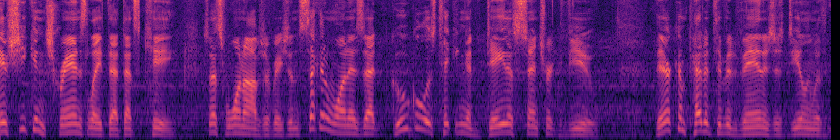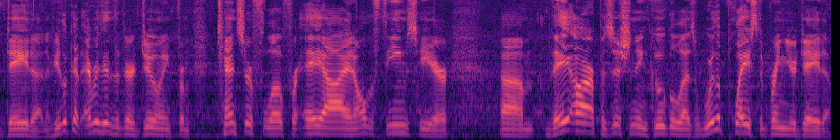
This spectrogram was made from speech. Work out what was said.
If she can translate that, that's key. So that's one observation. The second one is that Google is taking a data-centric view. Their competitive advantage is dealing with data. And if you look at everything that they're doing from TensorFlow for AI and all the themes here, um, they are positioning Google as we're the place to bring your data.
